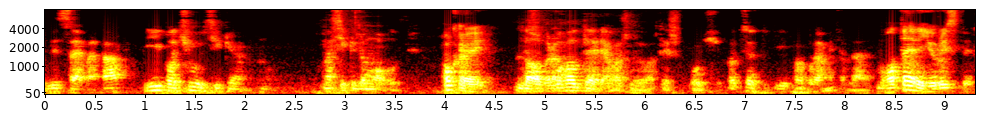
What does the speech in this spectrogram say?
від себе, так? І плачу стільки, ну, наскільки домовилися. Окей, добре. Бухгалтерія важлива теж в Польщі. Оце тоді проблеми з'являються. Бухгалтерія, юристи.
